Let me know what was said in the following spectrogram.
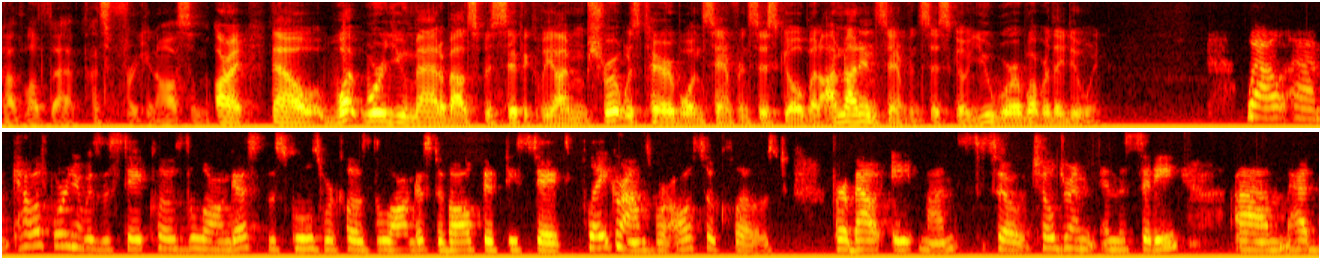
I love that. That's freaking awesome. All right. Now, what were you mad about specifically? I'm sure it was terrible in San Francisco, but I'm not in San Francisco. You were. What were they doing? Well, um, California was the state closed the longest. The schools were closed the longest of all 50 states. Playgrounds were also closed for about eight months. So children in the city um, had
